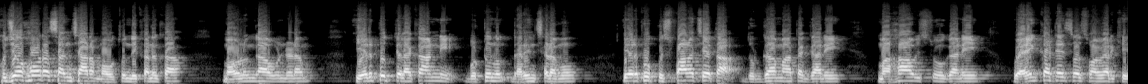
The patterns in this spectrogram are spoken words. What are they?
కుజహోర సంచారం అవుతుంది కనుక మౌనంగా ఉండడం ఎరుపు తిలకాన్ని బొట్టును ధరించడము ఎరుపు పుష్పాల చేత దుర్గామాతకు గాని మహావిష్ణువు గాని వెంకటేశ్వర స్వామి వారికి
